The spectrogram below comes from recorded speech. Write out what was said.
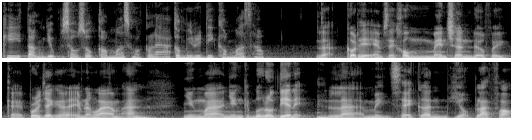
khi tận dụng social commerce hoặc là community commerce không? Dạ, có thể em sẽ không mention được về cái project em đang làm ha. Ừ. Nhưng mà những cái bước đầu tiên ấy ừ. là mình sẽ cần hiểu platform.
